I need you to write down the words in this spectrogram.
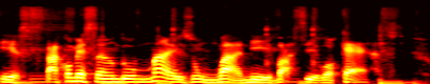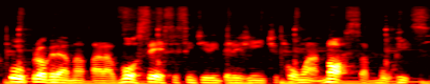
Está começando mais um Anivacilocast, o programa para você se sentir inteligente com a nossa burrice.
